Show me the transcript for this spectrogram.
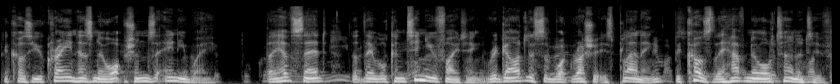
because Ukraine has no options anyway. They have said that they will continue fighting, regardless of what Russia is planning, because they have no alternative.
